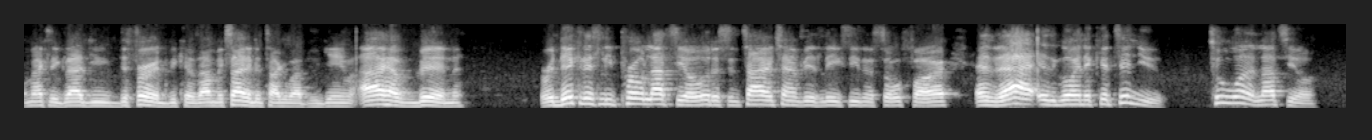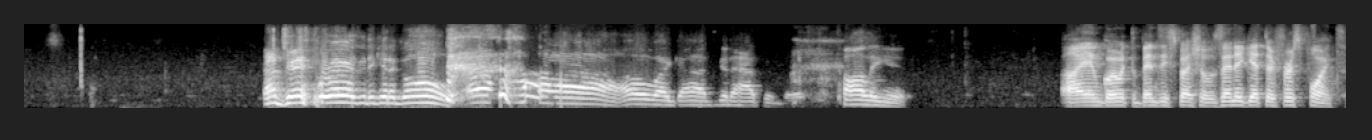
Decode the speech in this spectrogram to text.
I'm actually glad you deferred because I'm excited to talk about this game. I have been ridiculously pro Lazio this entire Champions League season so far, and that is going to continue. 2 1 Lazio. Andreas Pereira is going to get a goal. ah, oh my God, it's going to happen, bro. Calling it. I am going with the Benzi special. Zenit get their first point.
